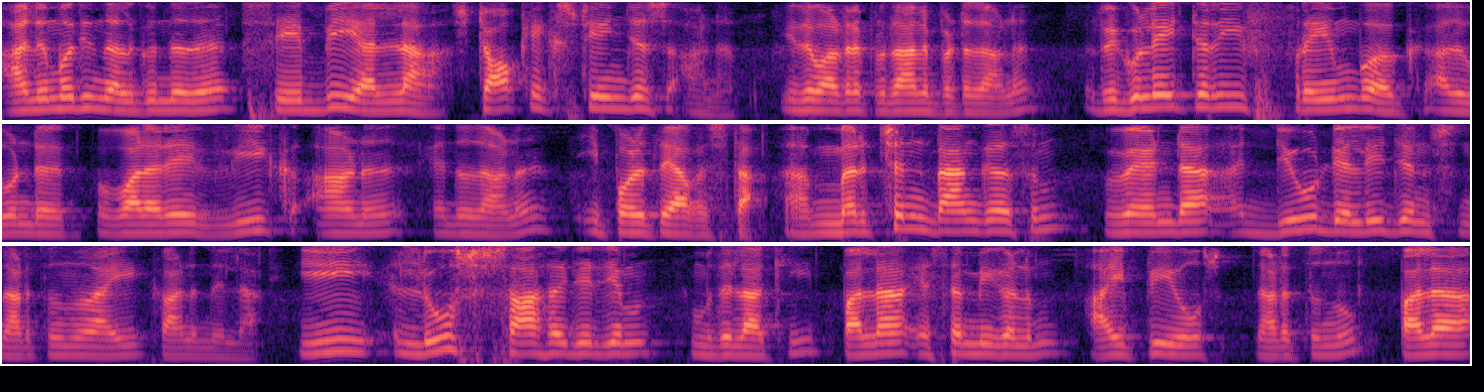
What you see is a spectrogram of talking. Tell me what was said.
അനുമതി നൽകുന്നത് സെബി അല്ല സ്റ്റോക്ക് എക്സ്ചേഞ്ചസ് ആണ്. ഇത് വളരെ പ്രധാനപ്പെട്ടതാണ്. റെഗുലേറ്ററി ഫ്രെയിംവർക്ക് അതുകൊണ്ട് വളരെ വീക്ക് ആണ് എന്നതാണ് ഇപ്പോഴത്തെ അവസ്ഥ. മെർച്ചന്റ് ബാങ്കേഴ്സും വേണ്ട ഡ്യൂ ഡെലിജൻസ് നടത്തുന്നതായി കാണുന്നില്ല. ഈ ലൂസ് സാഹചര്യം മുതലാക്കി പല എസ് എം ഇകളും ഐ പി ഒ നടത്തുന്നു. പല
